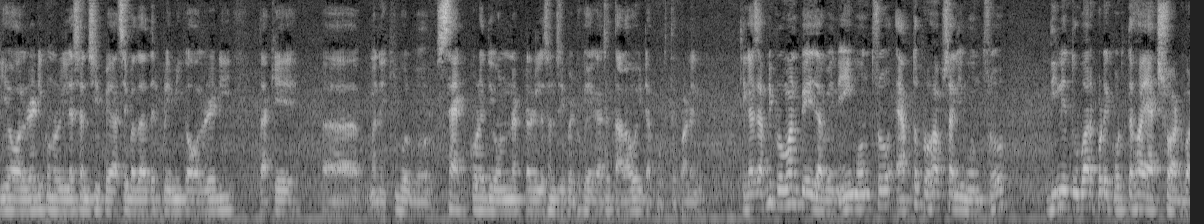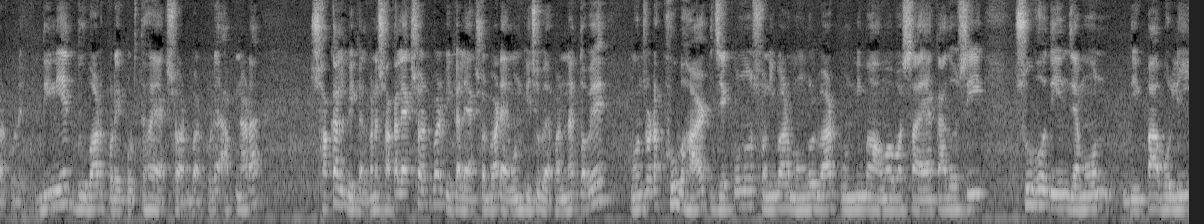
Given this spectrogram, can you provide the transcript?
গিয়ে অলরেডি কোনো রিলেশনশিপে আছে বা তাদের প্রেমিকা অলরেডি তাকে মানে কি বলব স্যাক করে দিয়ে অন্য একটা রিলেশনশিপে ঢুকে গেছে, তারাও এটা করতে পারেন। ঠিক আছে? আপনি প্রমাণ পেয়ে যাবেন। এই মন্ত্র এত প্রভাবশালী মন্ত্র, দিনে দুবার করে করতে হয় একশো আটবার করে। দিনে দুবার করে করতে হয় একশো আটবার করে। আপনারা সকাল, বিকাল মানে সকালে একশো আটবার, বিকালে একশো আটবার এমন কিছু ব্যাপার না তবে মন্ত্রটা খুব হার্ড যে কোনো শনিবার, মঙ্গলবার, পূর্ণিমা, অমাবস্যা, একাদশী, শুভ দিন, যেমন দীপাবলি,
